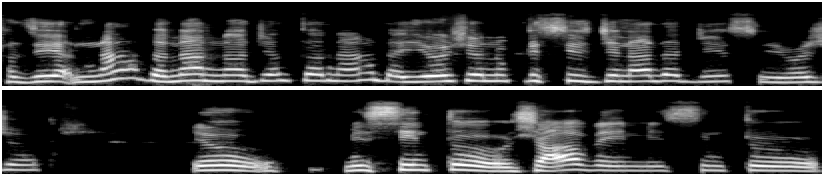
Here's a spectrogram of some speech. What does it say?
fazia nada, nada, não adiantou nada. E hoje eu não preciso de nada disso. E hoje eu, eu me sinto jovem, me sinto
